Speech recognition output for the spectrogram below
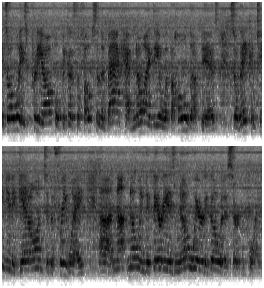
it's always pretty awful because the folks in the back have no idea what the holdup is, so they continue to get onto the freeway, uh, not knowing that there is nowhere to go at a certain point.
